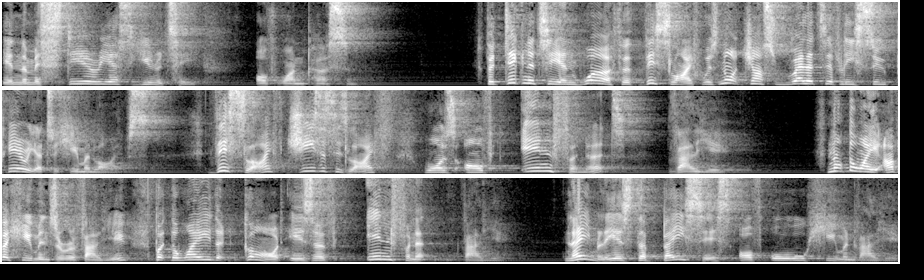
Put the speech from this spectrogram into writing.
in the mysterious unity of one person. The dignity and worth of this life was not just relatively superior to human lives. This life, Jesus' life, was of infinite value. Not the way other humans are of value, but the way that God is of infinite value, namely, is the basis of all human value.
